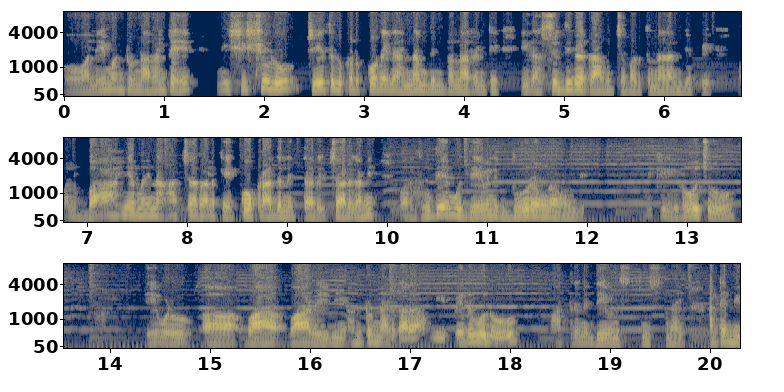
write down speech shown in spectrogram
వాళ్ళు ఏమంటున్నారంటే మీ శిష్యులు చేతులు కడుక్కునేది అన్నం తింటున్నారంటే ఇది అశుద్ధిగా గావించబడుతున్నది అని చెప్పి. వాళ్ళు బాహ్యమైన ఆచారాలకు ఎక్కువ ప్రాధాన్యత ఇచ్చారు కానీ వారి హృదయము దేవునికి దూరంగా ఉంది. అందుకే ఈరోజు దేవుడు వా వారిని అంటున్నాడు కదా మీ పెదవులు మాత్రమే దేవుని స్థిస్తున్నాయి అంటే మీ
